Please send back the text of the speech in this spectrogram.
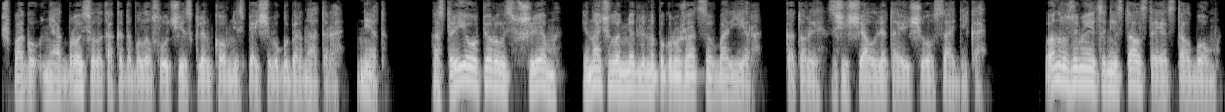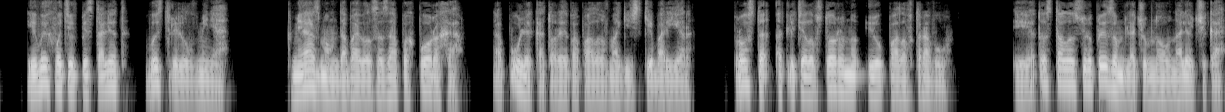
Шпагу не отбросило, как это было в случае с клинком неспящего губернатора. Нет. Острие уперлось в шлем и начало медленно погружаться в барьер, который защищал летающего всадника. Он, разумеется, не стал стоять столбом и, выхватив пистолет, выстрелил в меня. К миазмам добавился запах пороха, а пуля, которая попала в магический барьер, просто отлетела в сторону и упала в траву. И это стало сюрпризом для чумного налетчика,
